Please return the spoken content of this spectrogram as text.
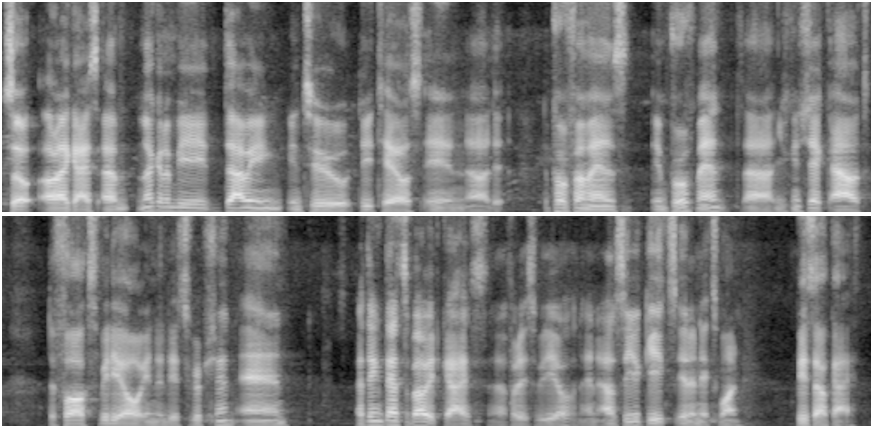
So, all right, guys, I'm not going to be diving into details in uh, the, the, performance improvement. Uh, you can check out the Phawx video in the description. And I think that's about it, guys, uh, for this video. And I'll see you geeks in the next one. Peace out, guys.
